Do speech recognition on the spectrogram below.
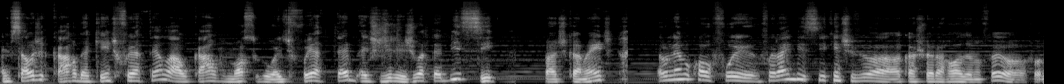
A gente saiu de carro daqui, a gente foi até lá. O carro nosso, a gente foi até. A gente dirigiu até BC, praticamente. Eu não lembro qual foi. Foi lá em BC que a gente viu a, a Cachoeira Rosa, não foi? Foi,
